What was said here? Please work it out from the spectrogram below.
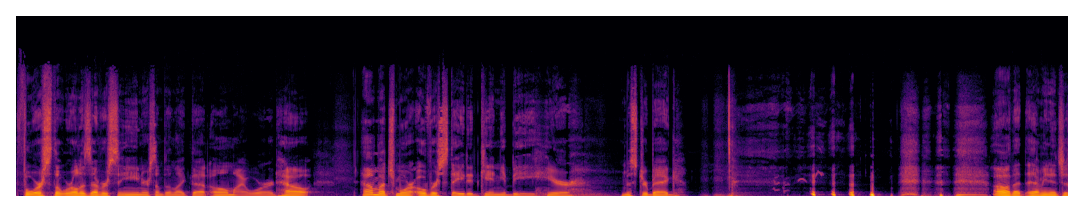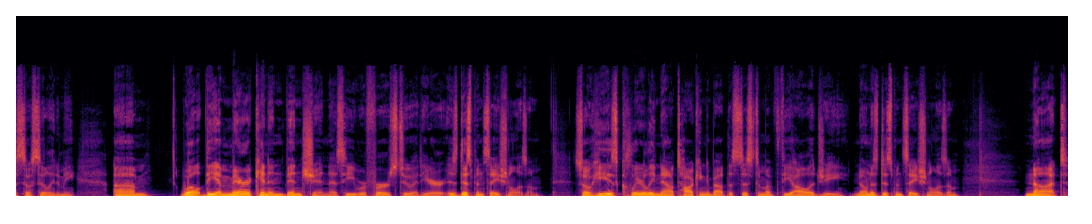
force the world has ever seen or something like that. Oh my word. How how much more overstated can you be here, Mr. Begg? oh, that I mean it's just so silly to me. Um, well, the American invention, as he refers to it here, is dispensationalism. So he is clearly now talking about the system of theology known as dispensationalism not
